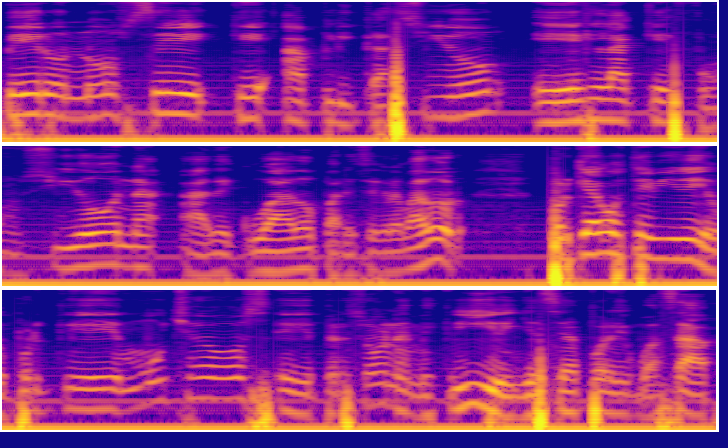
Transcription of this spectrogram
pero no sé qué aplicación es la que funciona adecuado para ese grabador. ¿Por qué hago este video? Porque muchas eh, personas me escriben, ya sea por el WhatsApp,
